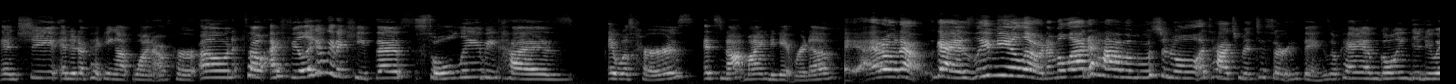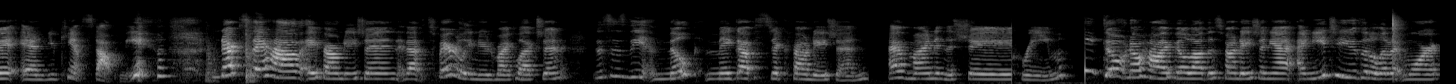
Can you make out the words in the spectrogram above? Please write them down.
and she ended up picking up one of her own. So I feel like I'm going to keep this solely because it was hers. It's not mine to get rid of. I don't know. Guys, leave me alone. I'm allowed to have emotional attachment to certain things, okay? I'm going to do it and you can't stop me. Next, I have a foundation that's fairly new to my collection. This is the Milk Makeup Stick Foundation. I have mine in the shade Cream. I don't know how I feel about this foundation yet. I need to use it a little bit more.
